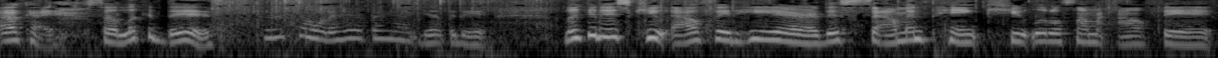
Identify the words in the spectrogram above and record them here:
Okay, so look at this. Is this what a hairband? Yep, it did. Look at this cute outfit here. This salmon pink, cute little summer outfit.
